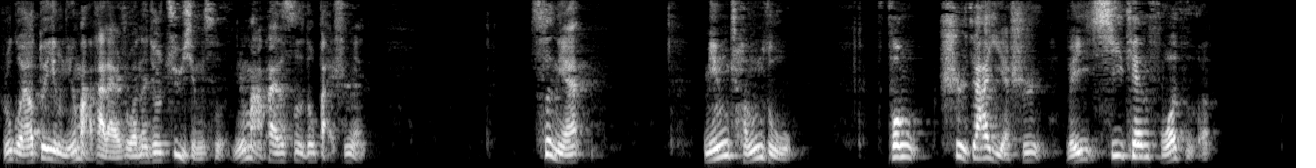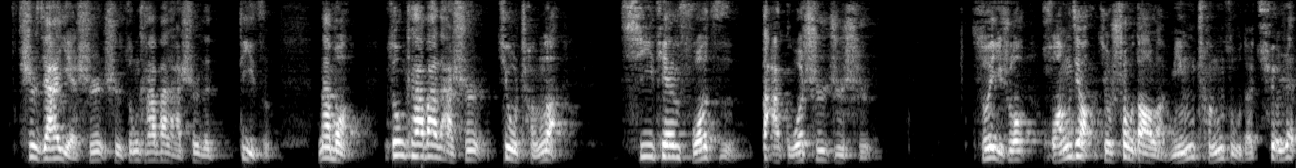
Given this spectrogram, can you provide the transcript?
如果要对应宁玛派来说，那就是巨型寺。宁玛派的寺都百十人。次年，明成祖封释迦野师为西天佛子。释迦也师是宗喀巴大师的弟子，那么宗喀巴大师就成了西天佛子大国师之师，所以说黄教就受到了明成祖的确认。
